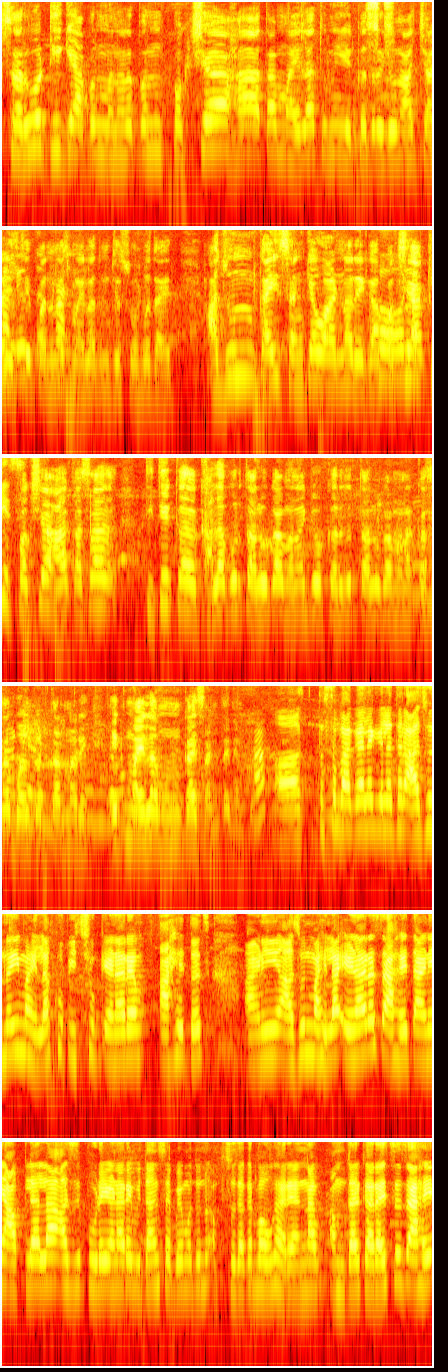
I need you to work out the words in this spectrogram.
सर्व ठीक आहे आपण म्हणाल पण पक्ष हा आता महिला तुम्ही एकत्र घेऊन आज चाळीस ते पन्नास महिला तुमच्यासोबत आहेत. अजून काही संख्या वाढणार आहे का? हो, पक्ष हा-. पक्ष हा कसा तिथे क- खालापूर तालुका म्हणा किंवा कर्जत तालुका म्हणा कसा बळकट करणार आहे? एक महिला म्हणून काय सांगता नेमकं? अ, तसं बघायला गेलं तर अजूनही महिला खूप इच्छुक येणाऱ्या आहेतच. आणि अजून महिला येणारच आहेत आणि आपल्याला आज पुढे येणाऱ्या विधानसभेमधून सुधाकर भाऊ घारे यांना आमदार करायचंच आहे.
